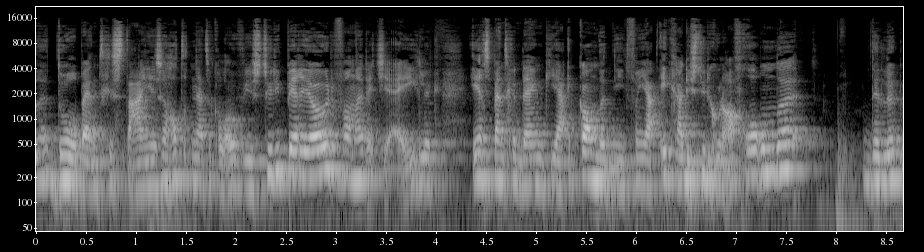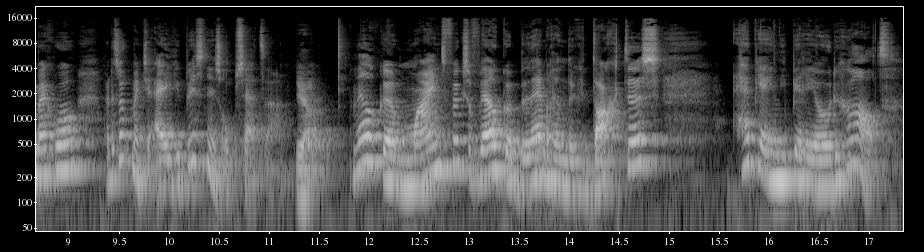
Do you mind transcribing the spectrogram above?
eh, door bent gestaan. Je had het net ook al over je studieperiode. Van, hè, dat je eigenlijk eerst bent gaan denken: ja, ik kan dit niet. Van ja, ik ga die studie gewoon afronden. Dit lukt me gewoon. Maar dat is ook met je eigen business opzetten. ja. Welke mindfucks of welke belemmerende gedachten heb jij in die periode gehad?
